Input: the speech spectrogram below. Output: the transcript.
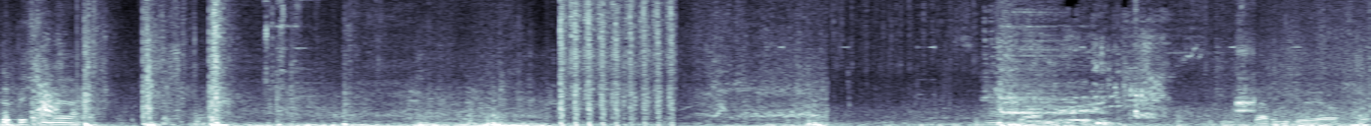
de peşime ya. Gidiyor yavaşlar.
